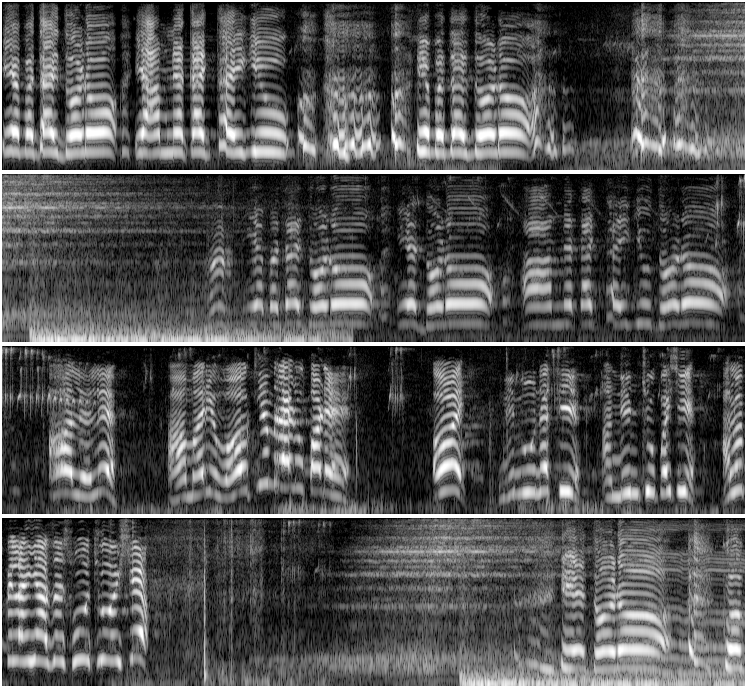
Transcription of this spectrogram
એ બધાય દોડો એ આમને કાંઈક થઈ ગયું. એ બધાય દોડો એ બધાય દોડો એ દોડો આ આમને કાંઈક થઈ ગયું દોડો આ લે લે, આ મારી વહુ કેમ રાડું પડે? ઓય, નીંદવું નથી. આ નીંદશું પછી. હાલો, પેલા અહીંયા શું થયું હશે? એ દોડો કોક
